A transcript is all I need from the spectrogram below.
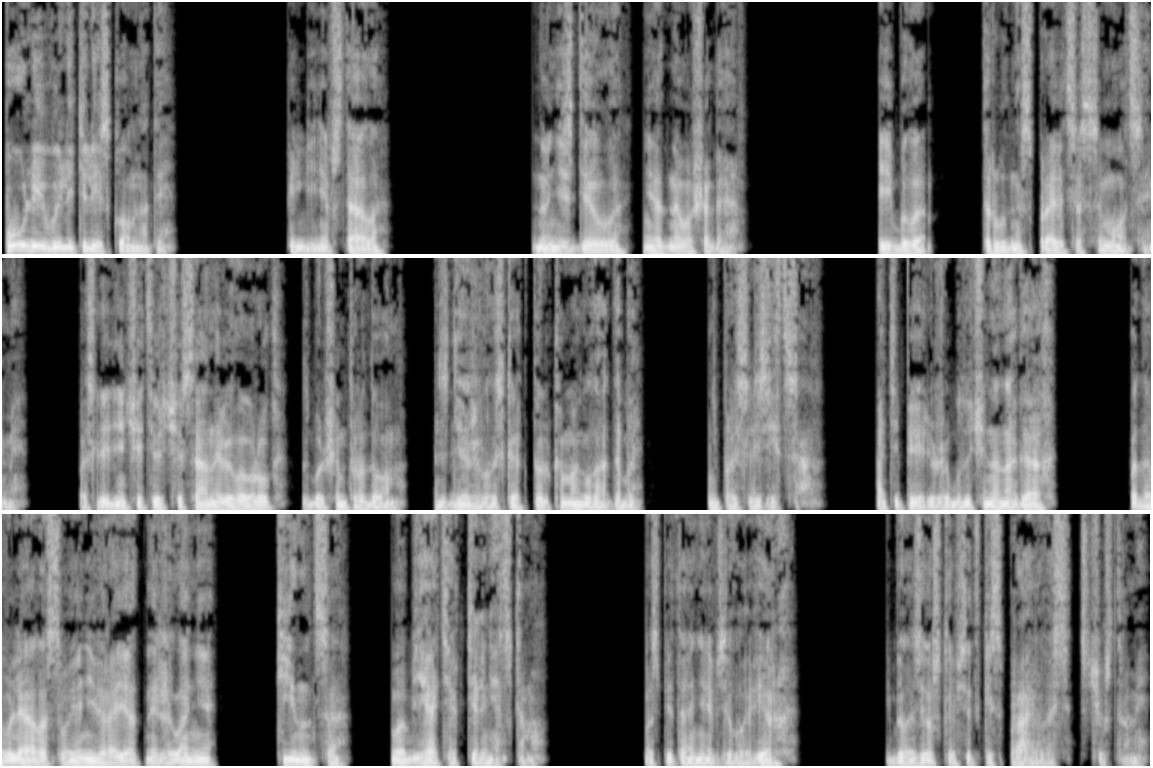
пулей вылетели из комнаты. Княгиня встала, но не сделала ни одного шага. Ей было трудно справиться с эмоциями. Последние четверть часа она вела урок с большим трудом, сдерживалась как только могла, дабы не прослезиться. А теперь, уже будучи на ногах, подавляла свое невероятное желание кинуться в объятия к Тельнецкому. Воспитание взяло верх, и Белозерская все-таки справилась с чувствами.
